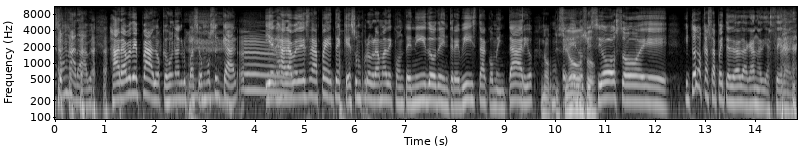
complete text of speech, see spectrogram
son jarabes. Jarabe de Palo, que es una agrupación musical, y el jarabe de Zapete, que es un programa de contenido, de entrevista, comentarios, Noticioso. eh, noticioso, eh, y todo lo que a Zapete le da la gana de hacer ahí.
